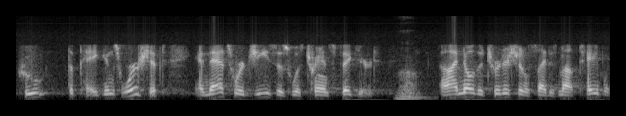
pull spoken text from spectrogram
who the pagans worshipped. And that's where Jesus was transfigured. Wow. I know the traditional site is Mount Tabor,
